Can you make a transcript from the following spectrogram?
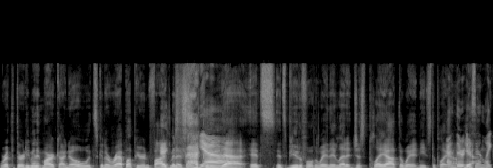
we're at the 30 minute mark. I know it's gonna wrap up here in five minutes. Exactly. Yeah. Yeah, it's it's beautiful the way they let it just play out the way it needs to play And out. there Yeah. not like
